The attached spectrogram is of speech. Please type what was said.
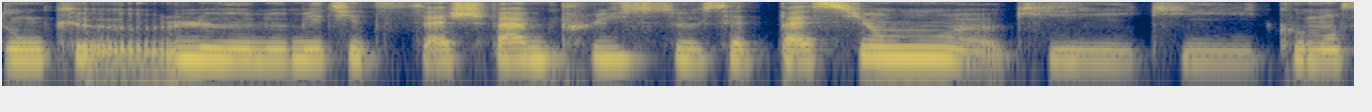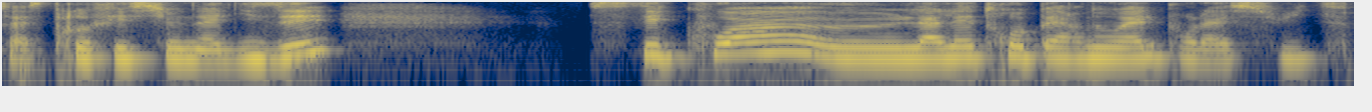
donc le, métier de sage-femme plus cette passion qui, qui, commence à se professionnaliser. C'est quoi la lettre au Père Noël pour la suite?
